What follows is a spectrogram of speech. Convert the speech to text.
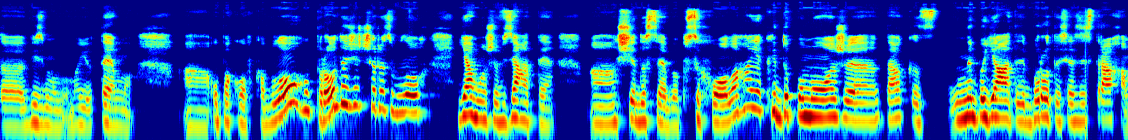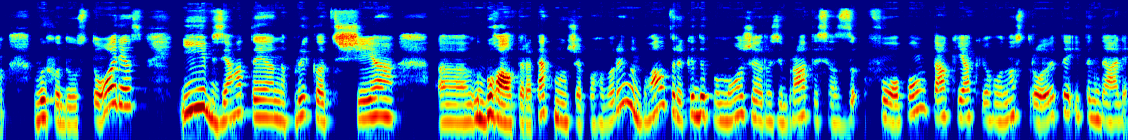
е, візьмемо мою тему. Упаковка блогу, продажі через блог. Я можу взяти ще до себе психолога, який допоможе так не бояти боротися зі страхом виходу у сторіс, і взяти, наприклад, ще е, ну, бухгалтера. Так ми вже поговорили. Бухгалтер, який допоможе розібратися з ФОПом, так як його настроїти і так далі.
